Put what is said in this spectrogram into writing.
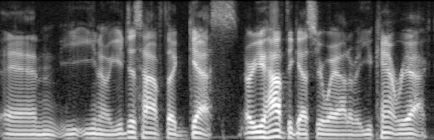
and, you know, you just have to guess, or you have to guess your way out of it. You can't react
